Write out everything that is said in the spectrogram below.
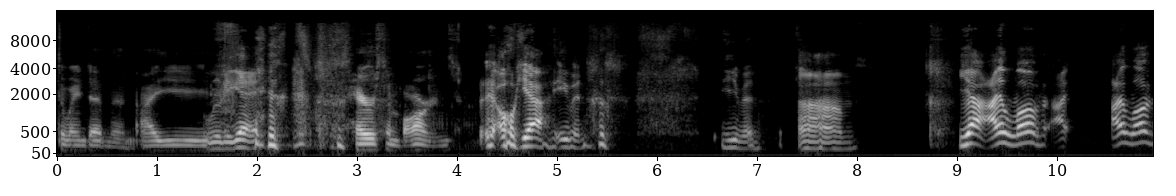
Dewayne Dedmon, i.e., Rudy Gay. Harrison Barnes. oh yeah, even, even. Um, yeah, I love I I love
